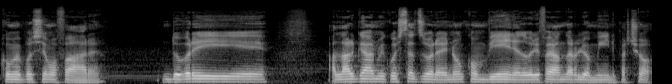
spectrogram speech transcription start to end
come possiamo fare? Dovrei allargarmi questa zona e non conviene, dovrei fare andare gli omini, perciò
